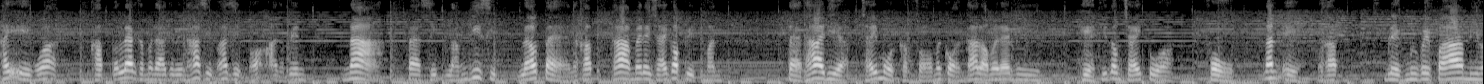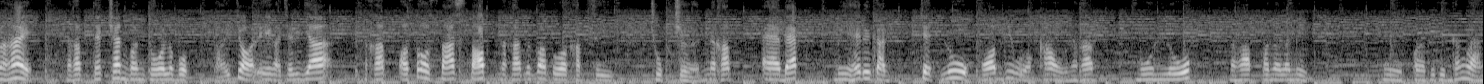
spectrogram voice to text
ให้เองว่าขับตอนแรกธรรมดาจะเป็น 50 50เนาะอาจจะเป็นหน้า 80 หลัง 20 แล้วแต่นะครับ ถ้าไม่ได้ใช้ก็ปิดมัน แต่ถ้าเดียใช้โหมดขับ2ไปก่อน ถ้าเราไม่ได้มีเหตุที่ต้องใช้ตัวโฟนั่นเองนะครับ เบรกมือไฟฟ้ามีมาให้นะครับ traction control ระบบถอยจอดเองอัจฉริยะนะครับ auto start stop นะครับ แล้วก็ตัวขับ 4 ฉุกเฉินนะครับ airbag มีให้ด้วยกัน 7 ลูกพร้อมที่หัวเข่านะครับมูนลูปนะครับพาโนรามิกนี่เปิดไปถึงข้างหลัง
